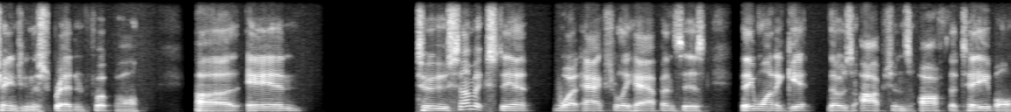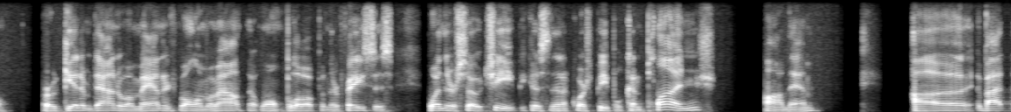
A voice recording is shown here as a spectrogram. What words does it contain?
changing the spread in football. Uh, and to some extent, what actually happens is they want to get those options off the table or get them down to a manageable amount that won't blow up in their faces when they're so cheap, because then, of course, people can plunge on them. Uh, about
